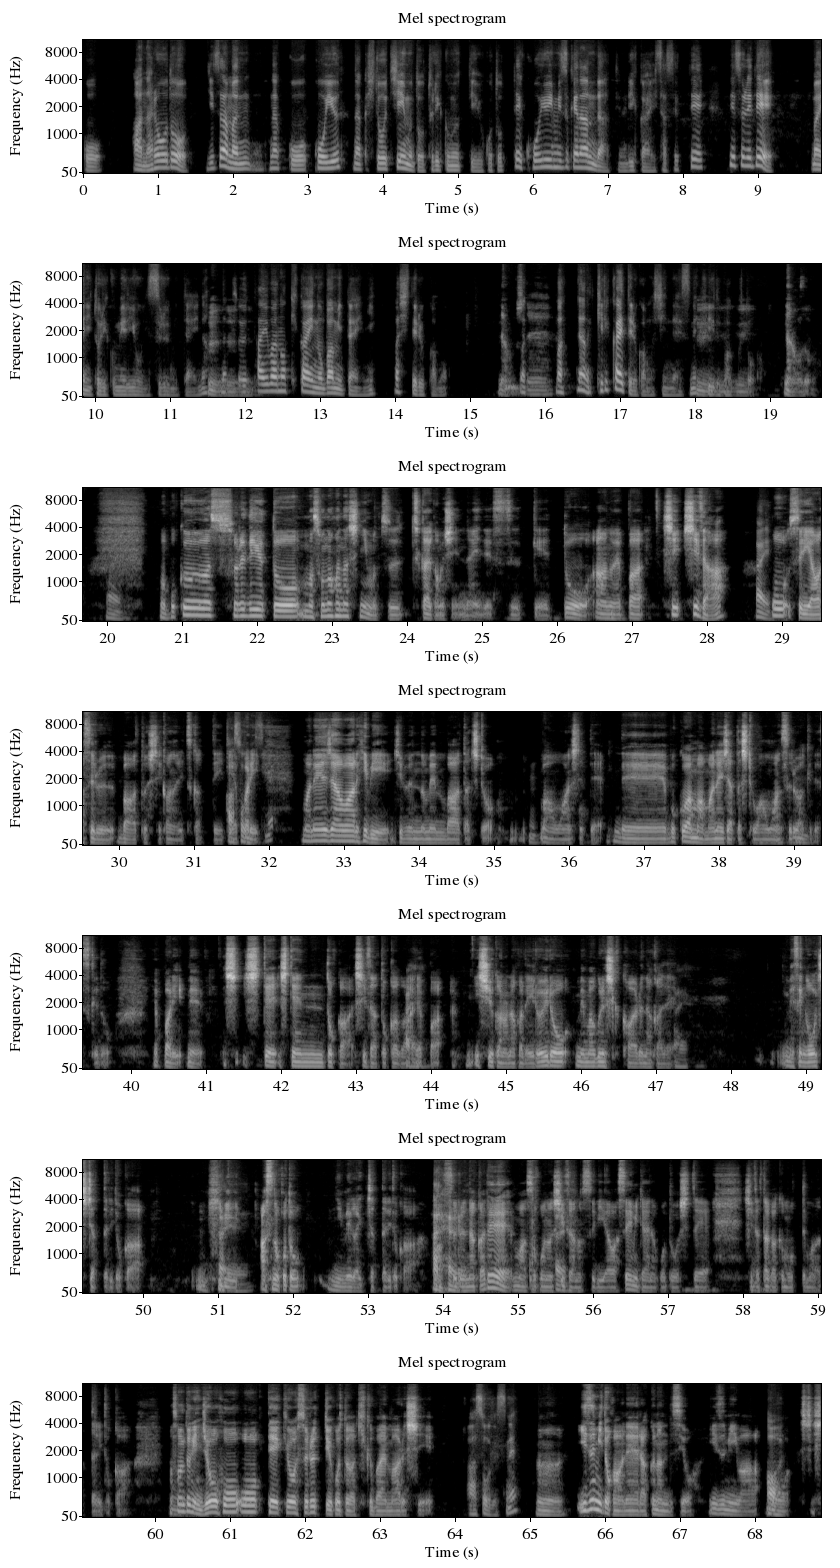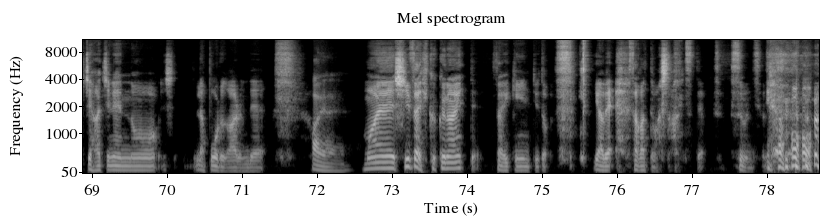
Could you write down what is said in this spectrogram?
こう、あ、なるほど。実は、まあ、なんかこう、こういう、なんか人をチームと取り組むっていうことって、こういう意味付けなんだっていうのを理解させて、で、それで前に取り組めるようにするみたいな、うんうんそういう対話の機会の場みたいにはしてるかも。なるほどね。まあ、なので切り替えてるかもしれないですね、うんうんうんフィードバックと。なるほど。はい。まあ、僕はそれで言うと、まあ、その話にもつ近いかもしれないですけど、あの、やっぱ、シシザはい。ーをすり合わせるバーとしてかなり使っていて、あ、やっぱりね。マネージャーは日々自分のメンバーたちとうん。ワンワンしてて、で、僕はまあマネージャーたちとワンワンするわけですけど、やっぱりね、し視点、視点とか視座とかはい。がやっぱ一週間の中でいろいろ目まぐるしく変わる中で、はい。目線が落ちちゃったりとか、日々、はい。明日のことに目がいっちゃったりとか、する中で、まあそこの視座のすり合わせみたいなことをして、視座高く持ってもらったりとか、まあその時に情報を提供するっていうことが聞く場合もあるし、あ、そうですね。うん。泉とかはね、楽なんですよ。泉はもう7、8年のラポールがあるんで、はいはいはい。お前、資材低くないって最近って言うと、やべ、下がってました。つって、済むんですよいね。や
